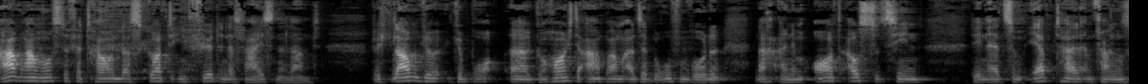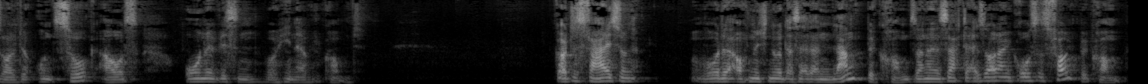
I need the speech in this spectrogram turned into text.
Abraham musste vertrauen, dass Gott ihn führt in das verheißene Land. Durch Glauben ge äh, gehorchte Abraham, als er berufen wurde, nach einem Ort auszuziehen, den er zum Erbteil empfangen sollte, und zog aus, ohne Wissen, wohin er kommt. Gottes Verheißung wurde auch nicht nur, dass er dann Land bekommt, sondern er sagte, er soll ein großes Volk bekommen.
